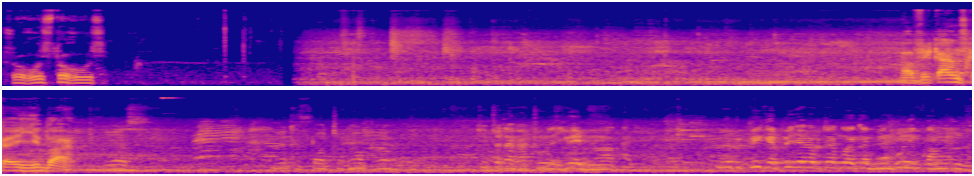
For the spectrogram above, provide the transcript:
Что гусь, то гусь. Африканская еда. Yes. Make photo, no problem. Kitu nataka tule jua imewaka. Ndio tupige picha ile kutaka kuweka mbinguni kwa Mungu.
